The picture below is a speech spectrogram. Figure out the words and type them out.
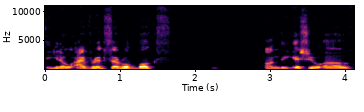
you know I've read several books on the issue of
